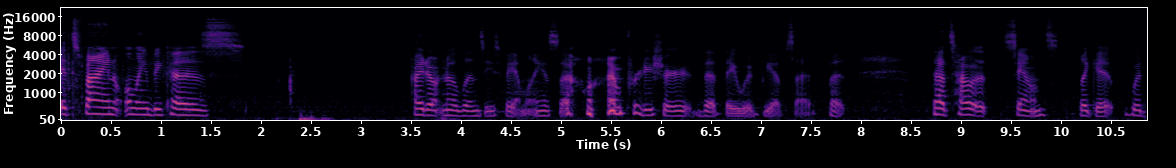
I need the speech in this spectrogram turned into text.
it's fine only because I don't know Lindsay's family, so I'm pretty sure that they would be upset. But that's how it sounds like it would.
